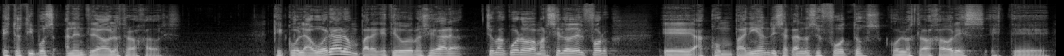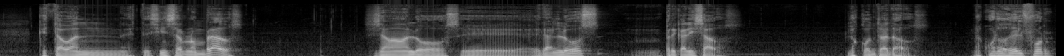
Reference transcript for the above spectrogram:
estos tipos han entregado a los trabajadores, que colaboraron para que este gobierno llegara. Yo me acuerdo a Marcelo Delfort eh, acompañando y sacándose fotos con los trabajadores este, que estaban este, sin ser nombrados. Se llamaban los, eh, eran los precarizados, los contratados. Me acuerdo de Delfort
